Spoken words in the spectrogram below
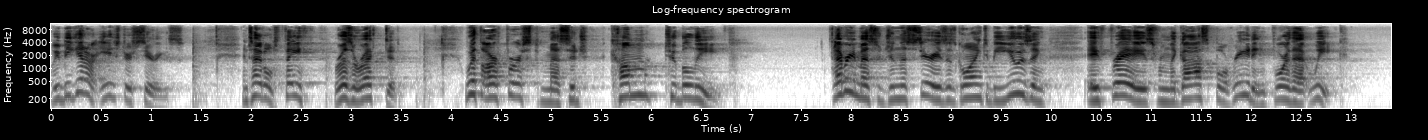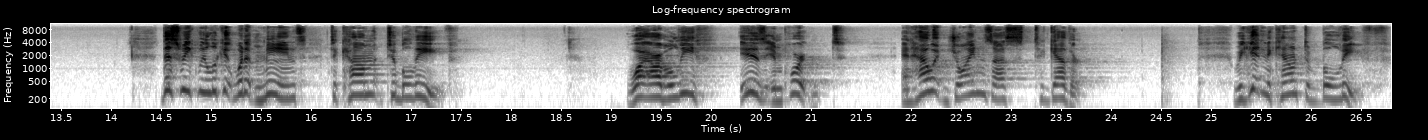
We begin our Easter series entitled Faith Resurrected with our first message, Come to Believe. Every message in this series is going to be using a phrase from the gospel reading for that week. This week we look at what it means to come to believe why our belief is important, and how it joins us together. We get an account of belief,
